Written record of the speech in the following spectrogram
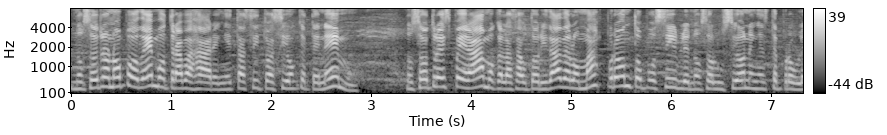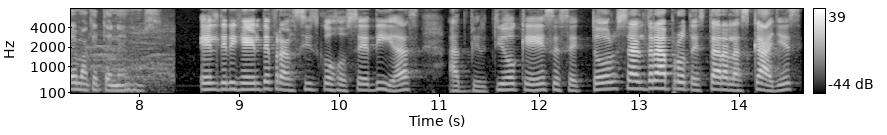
Nosotros no podemos trabajar en esta situación que tenemos. Nosotros esperamos que las autoridades lo más pronto posible nos solucionen este problema que tenemos. El dirigente Francisco José Díaz advirtió que ese sector saldrá a protestar a las calles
